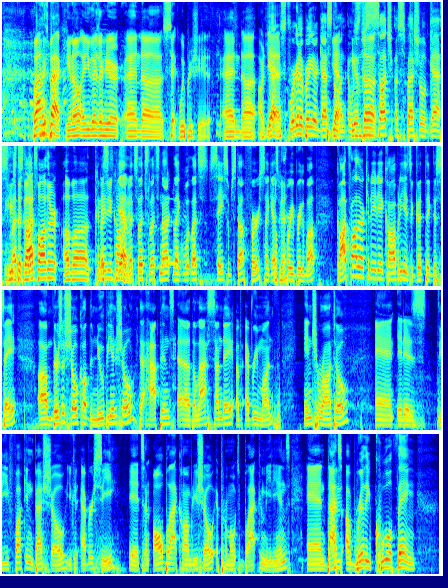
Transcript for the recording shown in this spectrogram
but now he's back. You know, and you guys are here and uh, sick. We appreciate it. And uh, our Yeah, guest, we're gonna bring our guest Yeah, on, and we have the- such a special guest. he's Let's- the godfather of uh, Canadian comedy. Yeah, let's let's let's not like w- let's say some stuff first, I guess, Okay. before you bring him up. Godfather of Canadian comedy is a good thing to say. Um, there's a show called The Nubian Show that happens uh, the last Sunday of every month in Toronto, and it is the fucking best show you could ever see. It's an all black comedy show. It promotes black comedians. And that's a really cool thing.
